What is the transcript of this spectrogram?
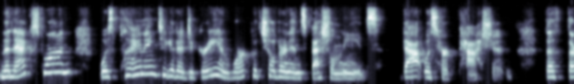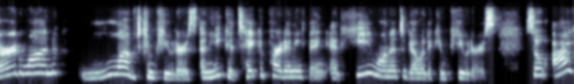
The next one was planning to get a degree and work with children in special needs. That was her passion. The third one loved computers and he could take apart anything and he wanted to go into computers. So I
